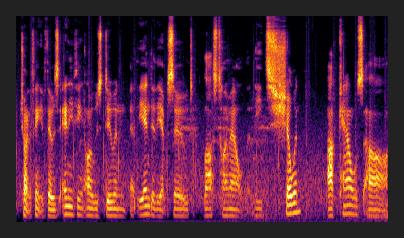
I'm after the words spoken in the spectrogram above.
I'm trying to think if there was anything I was doing at the end of the episode last time out that needs showing. Our cows are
